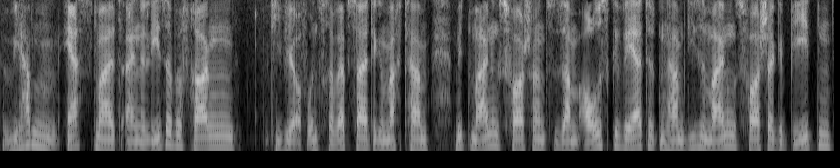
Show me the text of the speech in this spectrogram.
Wir haben erstmals eine Leserbefragung die wir auf unserer Webseite gemacht haben, mit Meinungsforschern zusammen ausgewertet und haben diese Meinungsforscher gebeten,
